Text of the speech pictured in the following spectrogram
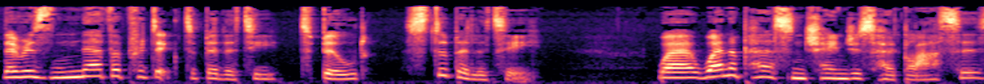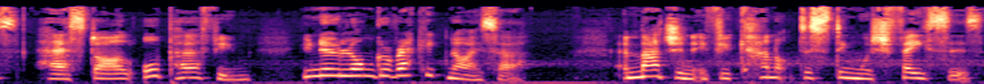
there is never predictability to build stability, where when a person changes her glasses, hairstyle, or perfume, you no longer recognise her. Imagine if you cannot distinguish faces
